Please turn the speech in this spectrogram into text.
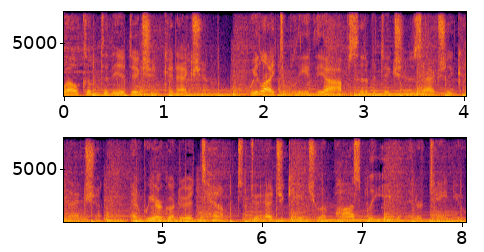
Welcome to the Addiction Connection. We like to believe the opposite of addiction is actually connection, and we are going to attempt to educate you and possibly even entertain you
